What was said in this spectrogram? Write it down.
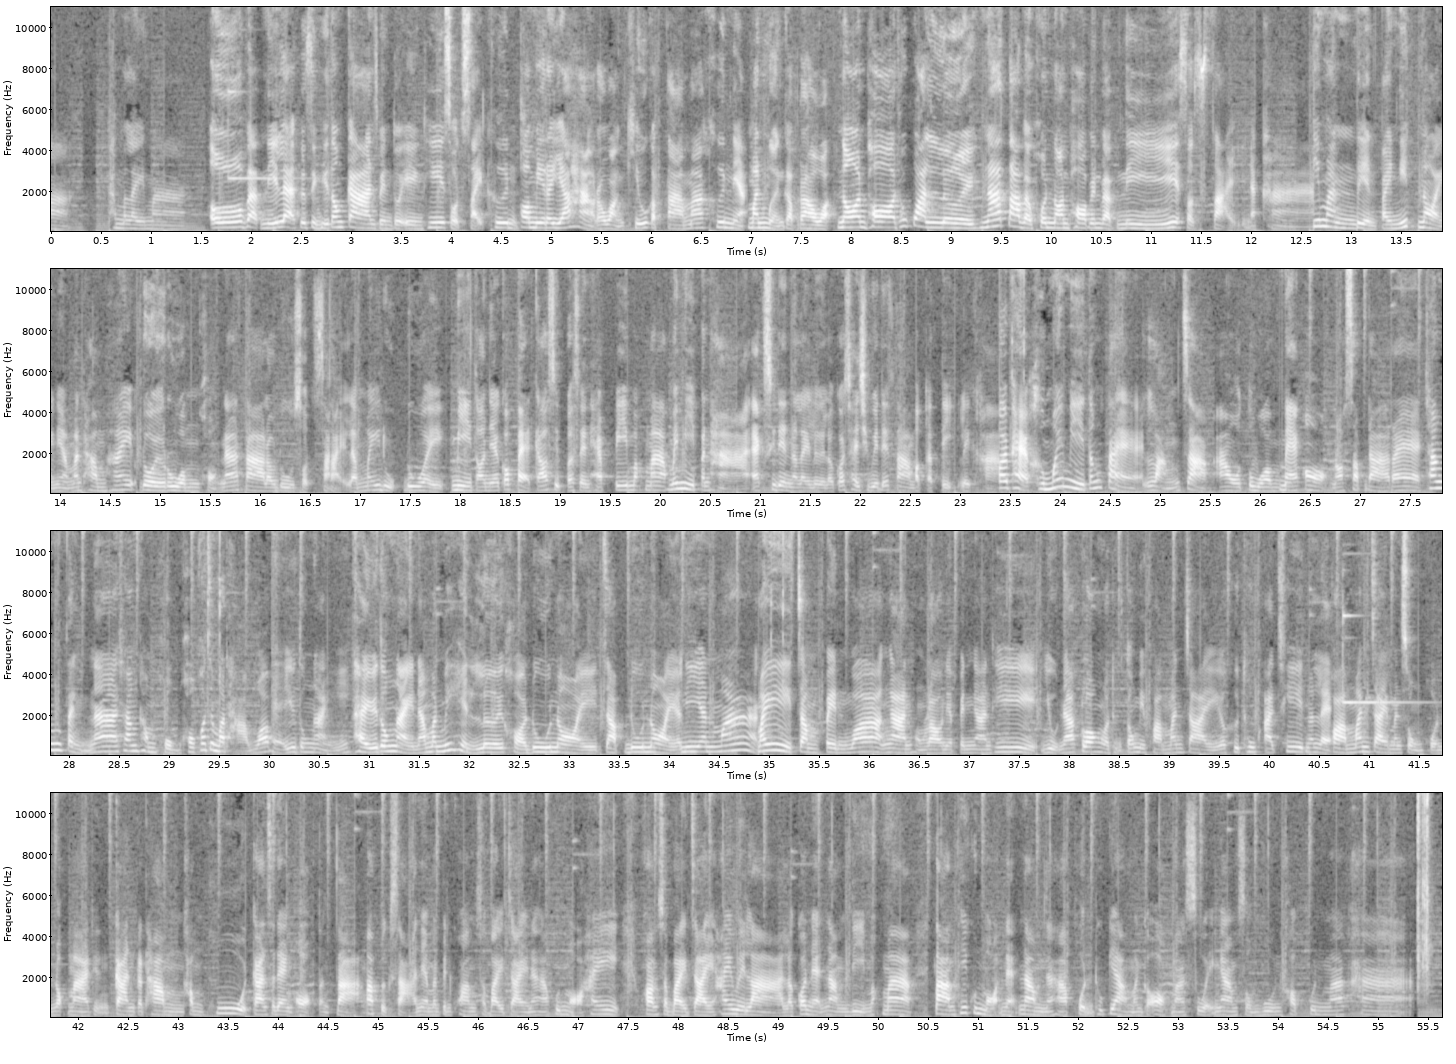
ทำอะไรมา เออ แบบนี้แหละคือสิ่งที่ต้องการเป็นตัวเองที่สดใสขึ้น พอมีระยะห่างระหว่างคิ้วกับตามากขึ้นเนี่ยมันเหมือนกับเราอะนอนพอทุกวันเลย หน้าตาแบบคนนอนพอเป็นแบบนี้สดใสนะคะ ที่มันเปลี่ยนไปนิดหน่อยเนี่ยมันทำให้โดยรวมของหน้าตาเราดูสดใสและไม่ดุด้วย มีตอนนี้ก็ 8-90%แฮปปี้มากๆ ไม่มีปัญหาอุบิเหตุอะไรเลย แล้วก็ใช้ชีวิตได้ตามปกติเลยค่ะรอยแผลคือไม่มีตั้งแต่หลังจากเอาตัวแม็กออกเนาะสัปดาห์แรก ช่างแต่งหน้าช่างทำผมเขาก็จะมาถามว่าแผลอยู่ตรงไหนแผลอยู่ตรงไหนนะมันไม่เห็นเลยขอดูหน่อย จับดูหน่อยเนียนมาก ไม่จำเป็นว่างานของเราเนี่ยเป็นงานที่อยู่หน้ากล้องเราถึงต้องมีความมั่นใจก็คือทุกอาชีพนั่นแหละความมั่นใจมันส่งผลออกมาถึงการกระทำคำพูด การแสดงออกต่างๆมาปรึกษาเนี่ยมันเป็นความสบายใจนะคะคุณหมอให้ความสบายใจให้เวลาแล้วก็แนะนำดีมากๆ ตามที่คุณหมอแนะนำนะคะ ผลทุกอย่างมันก็ออกมาสวยงามสมบูรณ์ขอบคุณมากค่ะ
